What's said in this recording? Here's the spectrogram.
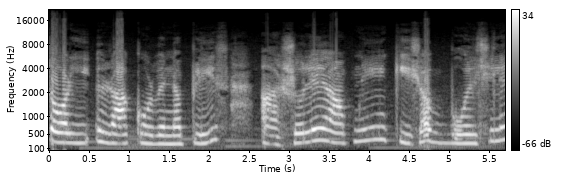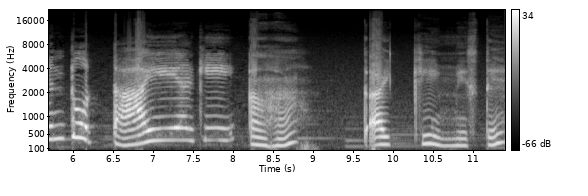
সরি রাগ করবেন না প্লিজ আসলে আপনি কি সব বলছিলেন তো? তাই আর কি। আহা তাই কি মিস তে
